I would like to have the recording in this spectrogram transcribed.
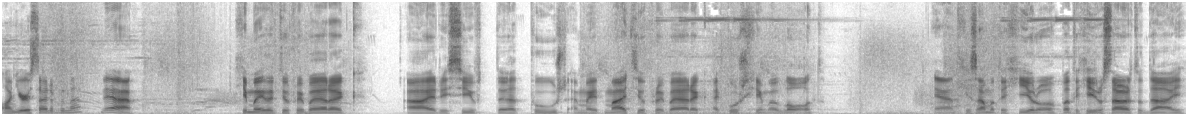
On your side of the map? Yeah. He made a tier 3 barrack. I received that push. I made my tier 3 barrack. I pushed him a lot. And he summoned a hero, but the hero started to die,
